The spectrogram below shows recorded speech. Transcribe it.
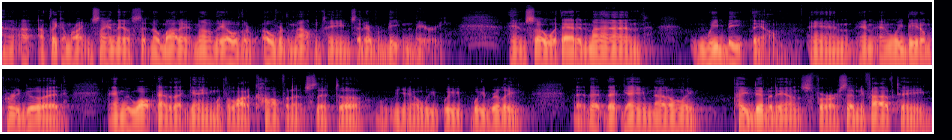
I, I think I'm right in saying this, that nobody, none of the over, the over the mountain teams had ever beaten Berry. And so, with that in mind, we beat them. And, and, and we beat them pretty good. And we walked out of that game with a lot of confidence that, uh, you know, we, we, we really, that, that, that game not only paid dividends for our 75 team,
